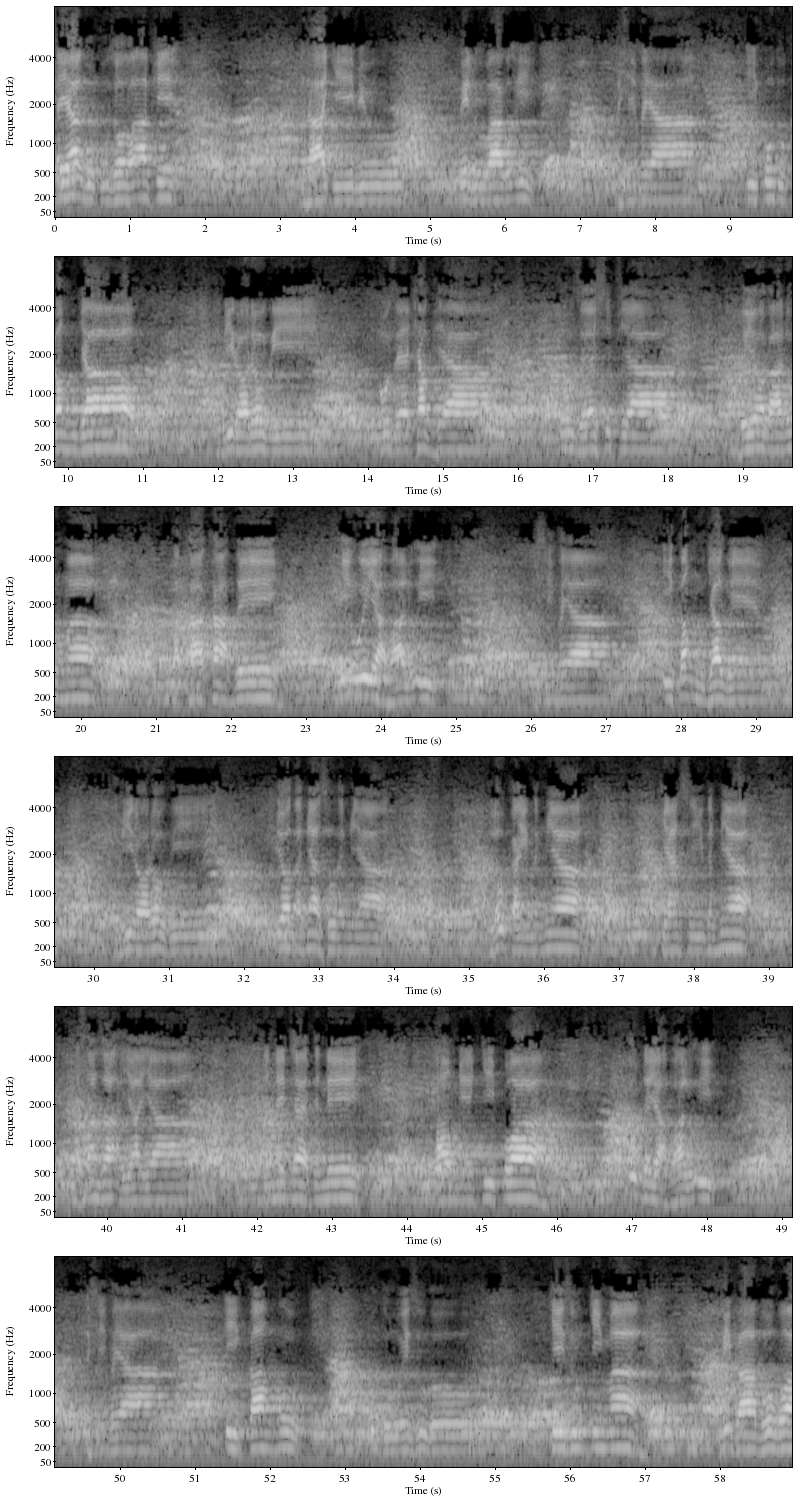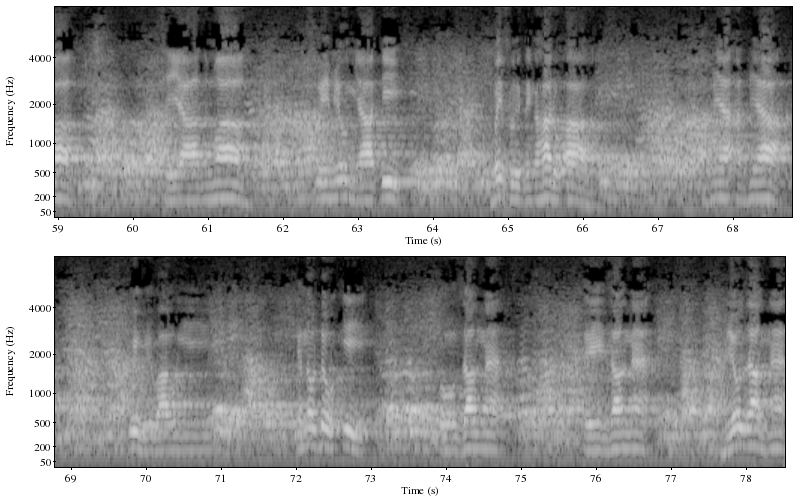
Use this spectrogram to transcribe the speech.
တရားကိုပူဇော်သောအဖြစ်ရာကြည်ပြုသိလူပါကုန်၏အရှင်ဘုရားဤကိုယ်သူကောင်းမှုကြောင့်တပည့်တော်တို့သည်96ဖြာ98ဖြာဘေယောဂါတို့မှအခါခသိသိဝေးရပါလို့ဤအရှင်ဘုရား ဤကောင်းမှုကြောင့်ပင်တပည့်တော်တို့သည်ပြောသမျှဆိုသမျှလောက်ကင်သမျှကြံစီသမျှအစမ်းစားအရာရာတနေ့ထက်တနေ့အောင်မြင်ကြည်ပွားတုတ်တရပါလို့ဤအရှင်ဘုရားဤကောင်းမှုကုသိုလ်ဝေစုကိုကျေစုကြည်မာ မိဘဘိုးဘွားဆရာသမားဆွေမျိုးညာတိမိတ်ဆွေသင်္ဃာတို့အားအမြအမြဝိဝေပါကုန်၏ကျွန်ုပ်တို့ဤကိုဆောင်နဲ့အိမ်ဆောင်နဲ့မြို့ဆောင်နဲ့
